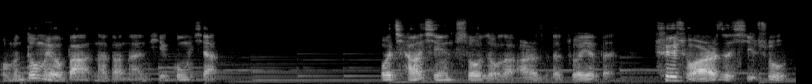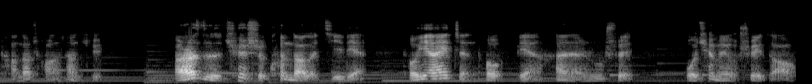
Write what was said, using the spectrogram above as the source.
我们都没有把那道难题攻下。我强行收走了儿子的作业本，催促儿子洗漱，躺到床上去。儿子确实困到了极点，头一挨枕头便酣然入睡，我却没有睡着。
